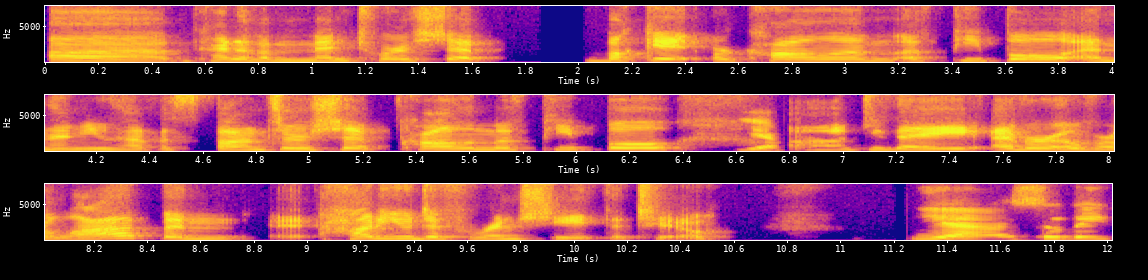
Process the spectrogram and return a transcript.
uh, kind of a mentorship bucket or column of people and then you have a sponsorship column of people yeah uh, do they ever overlap and how do you differentiate the two yeah so they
